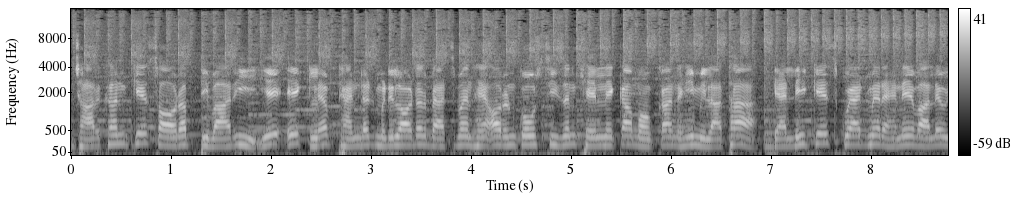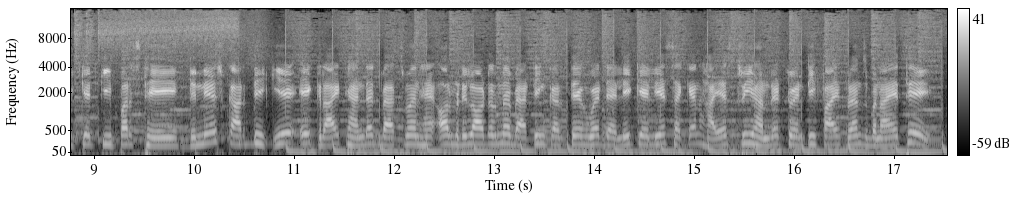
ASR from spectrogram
झारखंड के सौरभ तिवारी, ये एक left handed middle order batsman है और उनको उस सीज़न खेलने का मौका नहीं मिला था। दिल्ली के स्क्वाड में में रहने वाले विकेट कीपर्स थे। दिनेश कार्तिक, ये एक राइट हैंडेड बैट्समैन है और मिडिल ऑर्डर में बैटिंग करते हुए दिल्ली के लिए सेकेंड हाइस्ट हाईएस्ट 325 रन बनाए थे।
